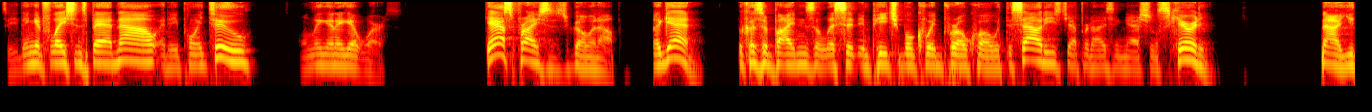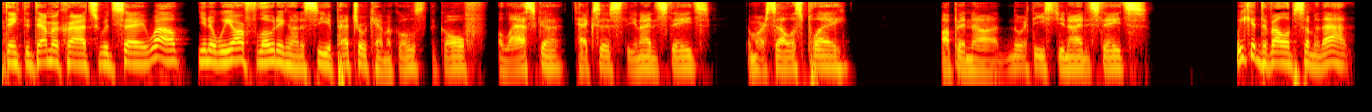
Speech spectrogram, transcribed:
So you think inflation's bad now at 8.2, only going to get worse. Gas prices are going up. Again, because of Biden's illicit, impeachable quid pro quo with the Saudis, jeopardizing national security. Now, you think the Democrats would say, well, you know, we are floating on a sea of petrochemicals, the Gulf, Alaska, Texas, the United States, the Marcellus play up in uh, Northeast United States. We could develop some of that.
